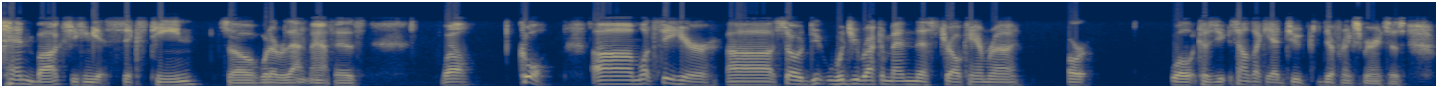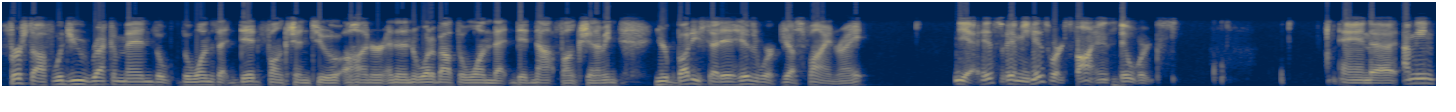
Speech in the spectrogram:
ten bucks you can get sixteen. So whatever that Mhm. math is. Well, cool. Um, let's see here. Uh, so, do, would you recommend this trail camera, or well, because it sounds like you had two different experiences. First off, would you recommend the the ones that did function to a hunter, and then what about the one that did not function? I mean, your buddy said it, his worked just fine, right? Yeah, his. I mean, his works fine. It still works. And uh, I mean,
